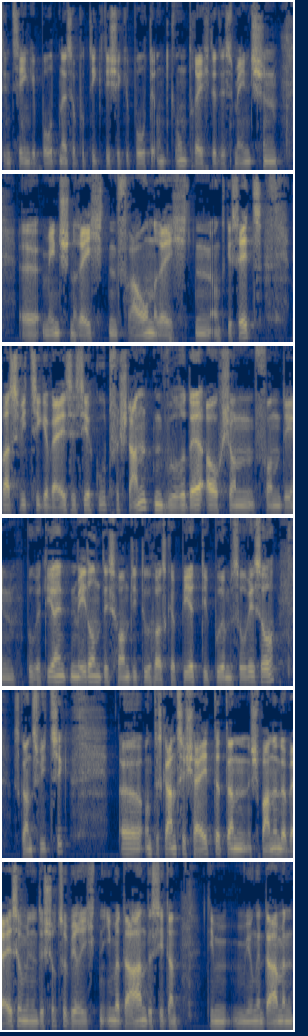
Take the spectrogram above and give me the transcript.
den zehn Geboten, also apodiktische Gebote und Grundrechte des Menschen, äh, Menschenrechten, Frauenrechten und Gesetz, was witzigerweise sehr gut verstanden wurde, auch schon von den pubertierenden Mädeln, das haben die durchaus kapiert, die Burm sowieso, das ist ganz witzig. Äh, und das Ganze scheitert dann spannenderweise, um Ihnen das schon zu berichten, immer daran, dass Sie dann die jungen Damen,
